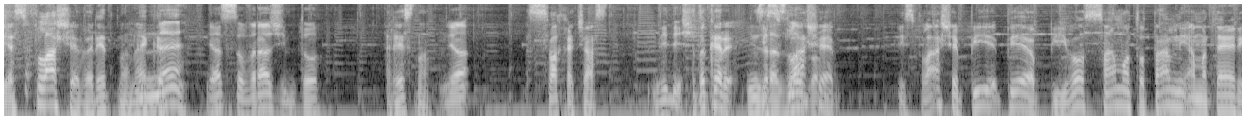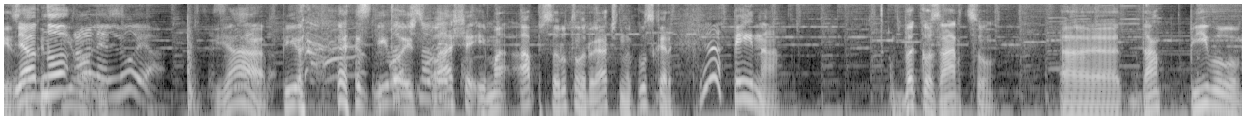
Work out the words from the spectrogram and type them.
Jaz flaše, verjetno, ne, ker, Ne, jaz sovražim to. resno, Ja, vsaka čast. vidiš. Zato, ker iz flaše, iz flaše pije, pijejo pivo samo totalni amateri. zato Ja, no, pivo iz- aleluja. Ja, pivo, pivo iz flaše ima absolutno drugačen okus, ker pena v kozarcu da pivu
